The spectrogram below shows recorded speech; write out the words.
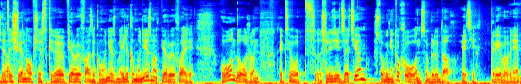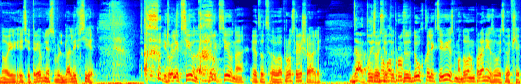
да. это член общества э, первой фазы коммунизма или коммунизма в первой фазе, он должен сказать, вот, следить за тем, чтобы не только он соблюдал эти требования, но и эти требования соблюдали все. И коллективно, коллективно этот вопрос решали. Да, то есть, То есть вопрос... дух коллективизма должен пронизывать вообще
